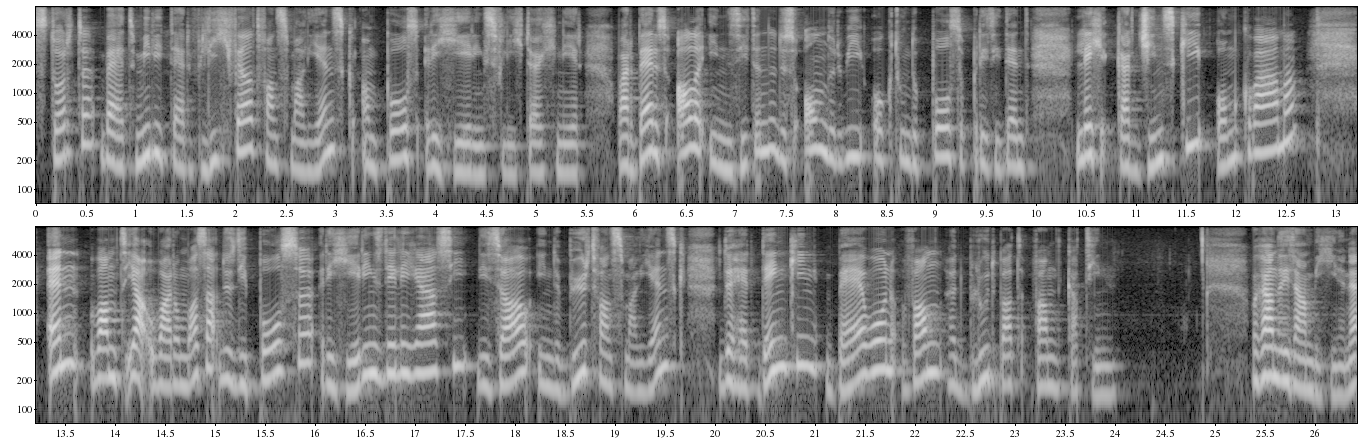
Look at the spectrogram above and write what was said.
stortte bij het militair vliegveld van Smolensk een Pools regeringsvliegtuig neer, waarbij dus alle inzittenden, dus onder wie ook toen de Poolse president Lech Kaczynski, omkwamen. En, want ja, waarom was dat? Dus die Poolse regeringsdelegatie, die zou in de buurt van Smolensk de herdenking bijwonen van het bloedbad van Katyn. We gaan er eens aan beginnen. Hè?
